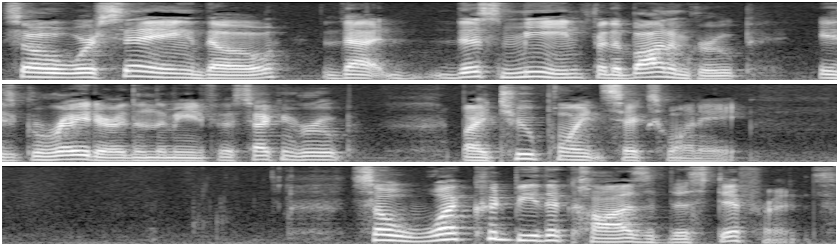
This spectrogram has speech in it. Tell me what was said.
So we're saying, though, that this mean for the bottom group is greater than the mean for the second group by 2.618. So what could be the cause of this difference?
